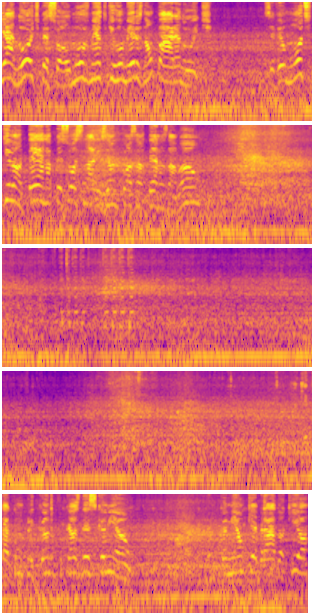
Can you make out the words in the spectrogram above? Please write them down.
E à noite, pessoal, o movimento de romeiros não para à noite. Você vê um monte de lanterna, pessoas sinalizando com as lanternas na mão. Aqui tá complicando por causa desse caminhão. Um caminhão quebrado aqui, ó.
